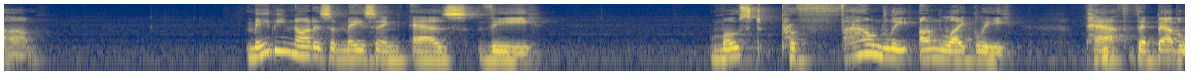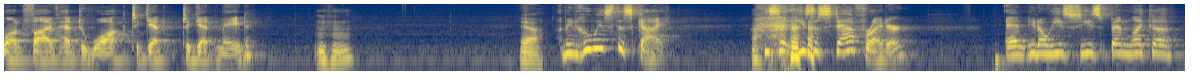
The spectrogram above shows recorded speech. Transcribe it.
Um, maybe not as amazing as the most profoundly unlikely path that Babylon 5 had to walk to get to get made. Mm-hmm. Yeah. I mean, who is this guy? He's a, he's a staff writer, and you know he's he's been like a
